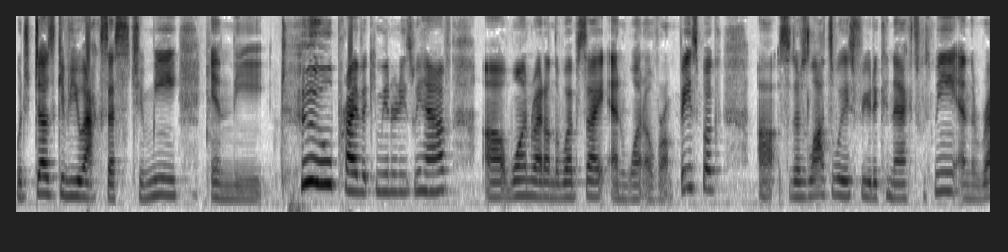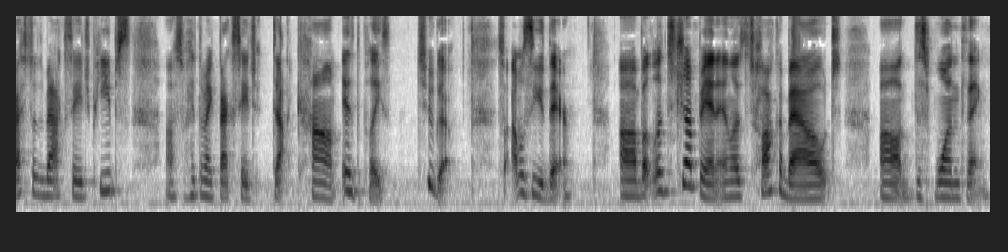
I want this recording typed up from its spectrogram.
which does give you access to me in the two private communities we have, uh, one right on the website and one over on Facebook. Uh, so there's lots of ways for you to connect with me and the rest of the backstage peeps. Uh, so hitthemicbackstage.com is the place to go. So I will see you there. Uh, but let's jump in and let's talk about uh, this one thing.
